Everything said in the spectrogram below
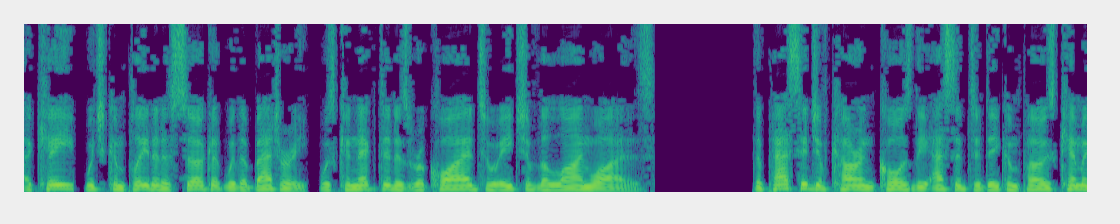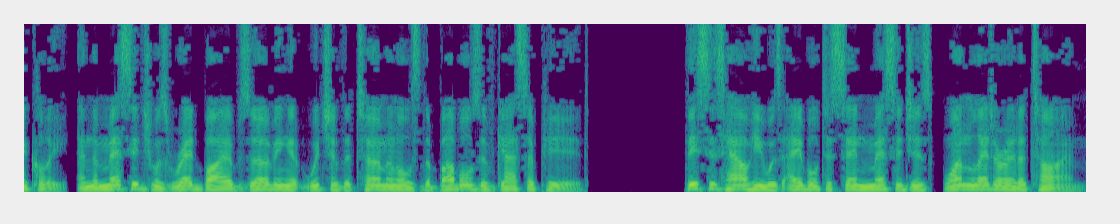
a key, which completed a circuit with a battery, was connected as required to each of the line wires. The passage of current caused the acid to decompose chemically, and the message was read by observing at which of the terminals the bubbles of gas appeared. This is how he was able to send messages, one letter at a time.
